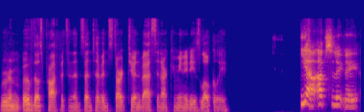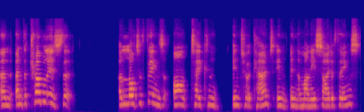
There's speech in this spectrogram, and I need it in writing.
we remove those profits and incentive and start to invest in our communities locally yeah, absolutely. And and the trouble is that a lot of things aren't taken into account in, in the money side of things.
